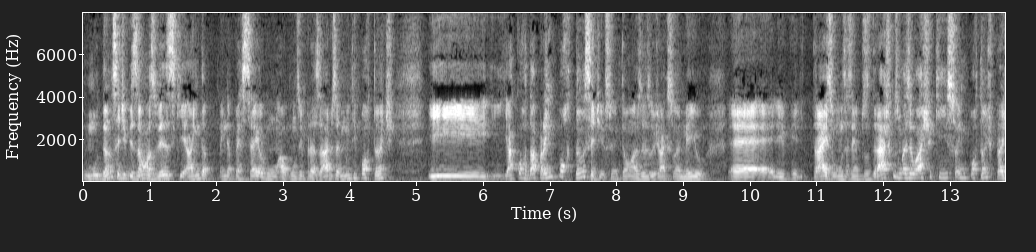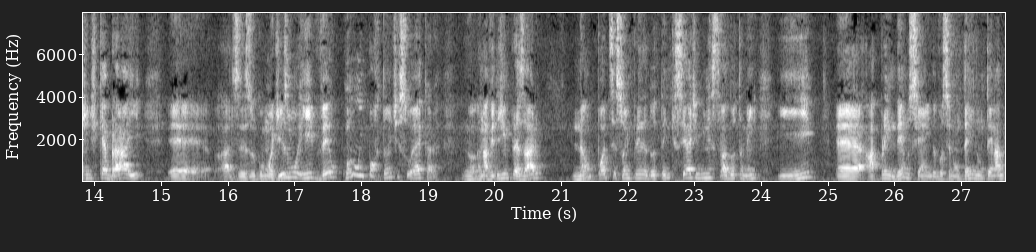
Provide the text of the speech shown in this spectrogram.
mudança de visão, às vezes, que ainda, ainda persegue algum, alguns empresários, é muito importante. E, e acordar para a importância disso. Então, às vezes, o Jackson é meio. É, ele, ele traz uns exemplos drásticos, mas eu acho que isso é importante para a gente quebrar aí, é, às vezes, o comodismo e ver o quão importante isso é, cara. Na vida de empresário, não pode ser só empreendedor, tem que ser administrador também e ir é, aprendendo se ainda você não tem, não tem nada,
